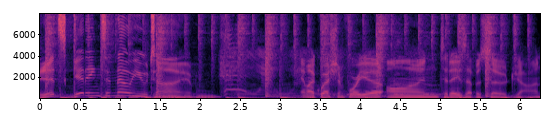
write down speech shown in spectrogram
It's getting to know you time. And my question for you on today's episode, John,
